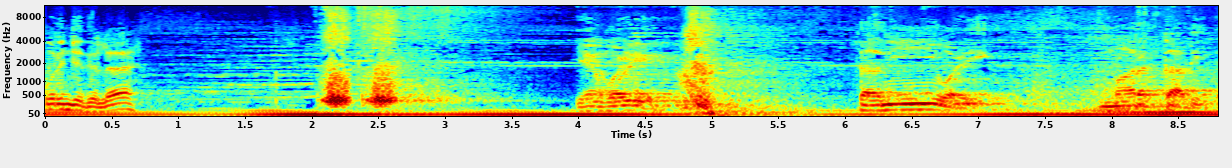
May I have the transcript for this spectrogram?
புரிஞ்சது தனி வழி மறக்காதீங்க.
